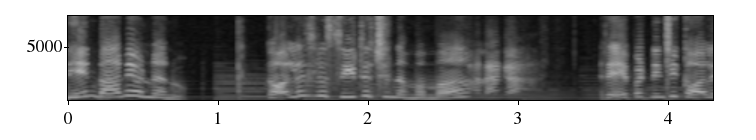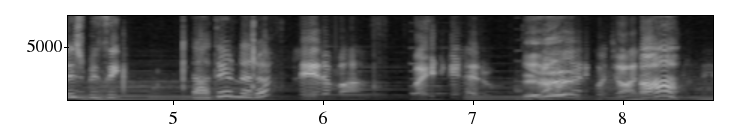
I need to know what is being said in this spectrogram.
నేను బానే ఉన్నాను. కాలేజ్లో సీట్ వచ్చిందమ్మమ్మ అలాగా? రేపటి నుంచి కాలేజ్ బిజీ. తాతయ్య ఉన్నారా? లేరమ్మా. బయటికెళ్ళారు. దేవి రావడానికి కొంచెం ఆ. ఆలస్యం అవుతుంది.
